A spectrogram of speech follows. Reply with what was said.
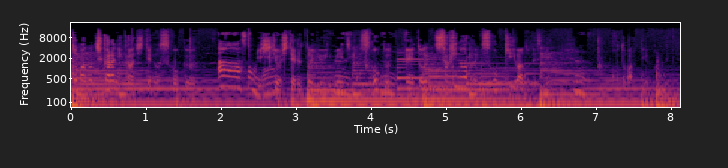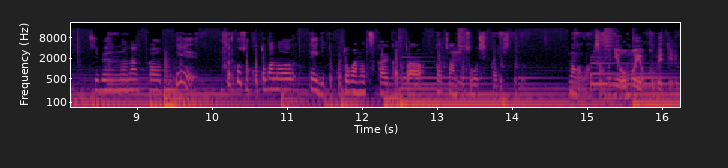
言葉の力に関してのすごく意識をしてるというイメージがすごく、うん。えー、と作品の中でもすごくキーワードですね。うん。言葉っていうのは。自分の中でそれこそ言葉の定義と言葉の使い方がちゃんとすごいしっかりしてるのが分かるそこに思いを込めてる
